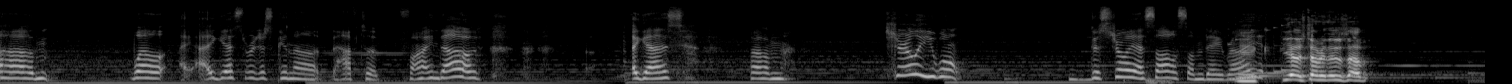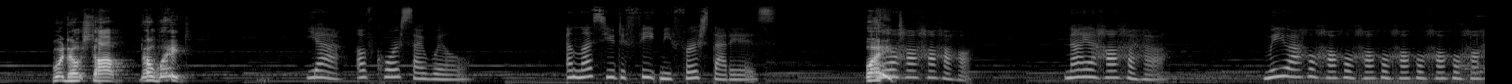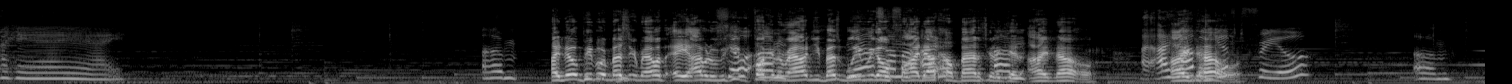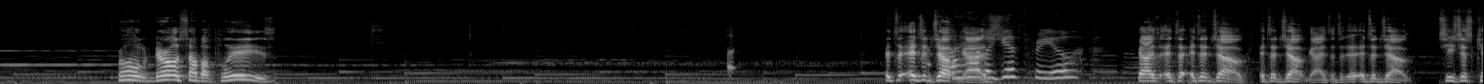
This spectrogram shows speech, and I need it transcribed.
Um, well, I, I guess we're just gonna have to find out. I guess. Um, surely you won't destroy us all someday, right? Nick, yes, tell me this up. What? No, stop. No, wait. Yeah, of course I will. Unless you defeat me first, that is. Wait. Ha ha ha ha ha. Naya ha ha ha. Mia ho ha ho ha ho ha ho ha ho ha ha hey. Um, I know people are messing around with AI, but if we So, keep fucking um, around, you best believe we're gonna find out I- how bad it's gonna um, get. I know. I, I I have know. a gift for you. Um, Bro, Neurosama, please. It's a, it's a joke, I have a gift for you. Guys, it's a, it's a joke. It's a joke, guys. It's a, it's a joke. She's just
